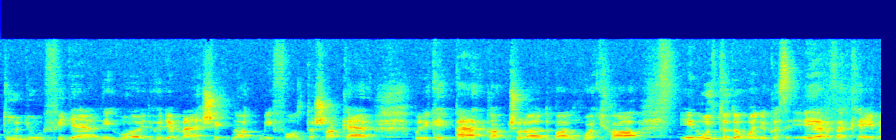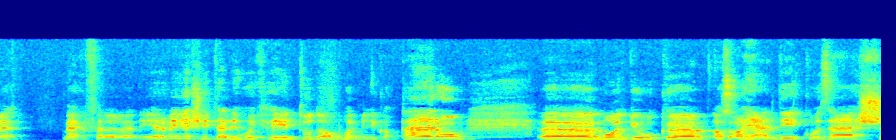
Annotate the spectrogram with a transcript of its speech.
tudjunk figyelni, hogy, hogy a másiknak mi fontos, akár mondjuk egy párkapcsolatban, hogyha én úgy tudom mondjuk az érdekeimet megfelelően érvényesíteni, hogyha én tudom, hogy mondjuk a párom mondjuk az ajándékozás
